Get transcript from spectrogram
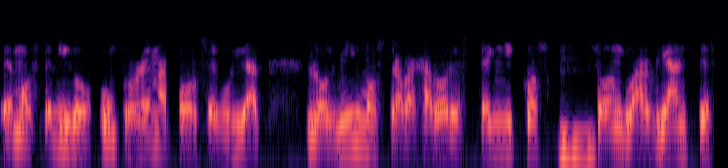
hemos tenido un problema por seguridad. Los mismos trabajadores técnicos son guardiantes,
